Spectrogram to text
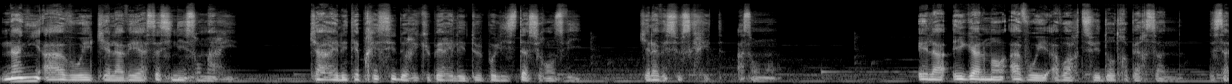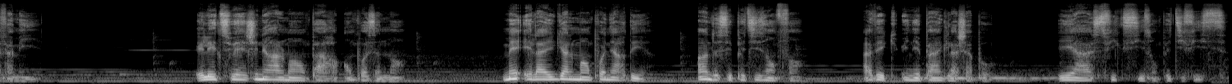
Nani a avoué qu'elle avait assassiné son mari, car elle était pressée de récupérer les deux polices d'assurance vie qu'elle avait souscrites à son nom. Elle a également avoué avoir tué d'autres personnes de sa famille. Elle les tuait généralement par empoisonnement, mais elle a également poignardé un de ses petits-enfants avec une épingle à chapeau et a asphyxié son petit-fils.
